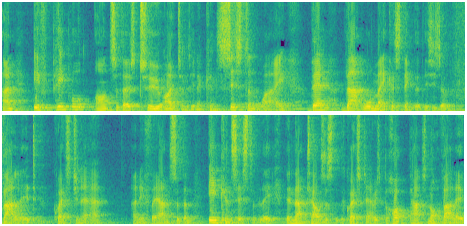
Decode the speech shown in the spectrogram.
And if people answer those two items in a consistent way, then that will make us think that this is a valid questionnaire. And if they answer them inconsistently, then that tells us that the questionnaire is perhaps not valid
